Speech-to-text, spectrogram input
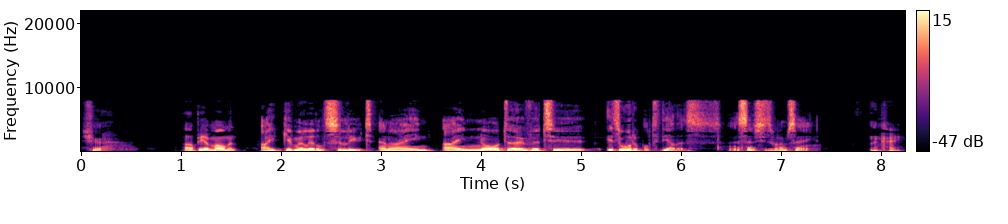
Sure. I'll be a moment. I give him a little salute and I I nod over to. It's audible to the others. Essentially, is what I'm saying. Okay.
